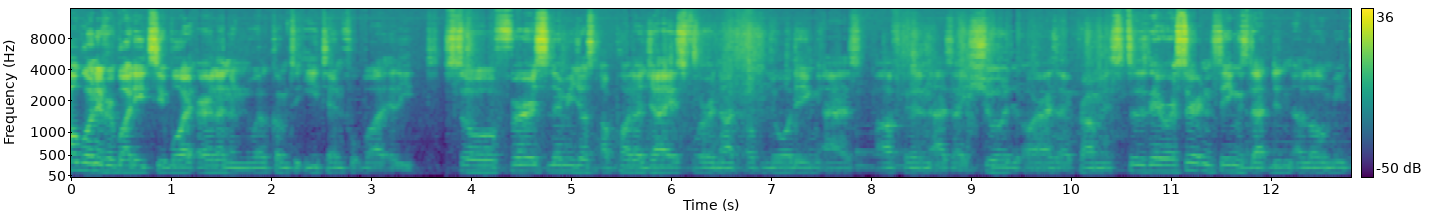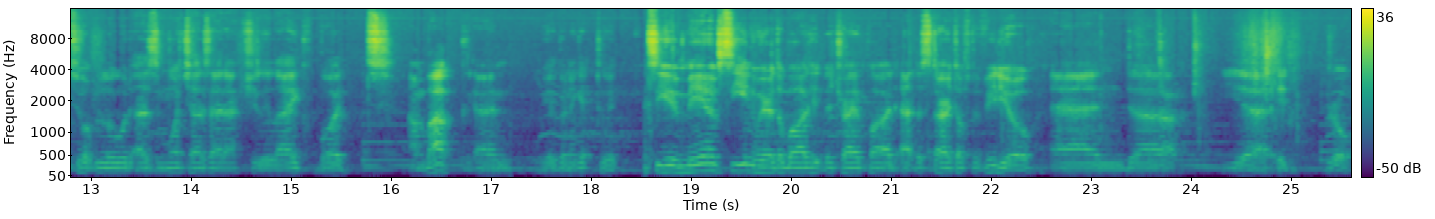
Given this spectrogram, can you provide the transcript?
well going everybody, it's your boy Earlan and welcome to E10 Football Elite. So first let me just apologize for not uploading as often as I should or as I promised. So there were certain things that didn't allow me to upload as much as I'd actually like but I'm back and we're gonna get to it. So you may have seen where the ball hit the tripod at the start of the video and uh, yeah it broke.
